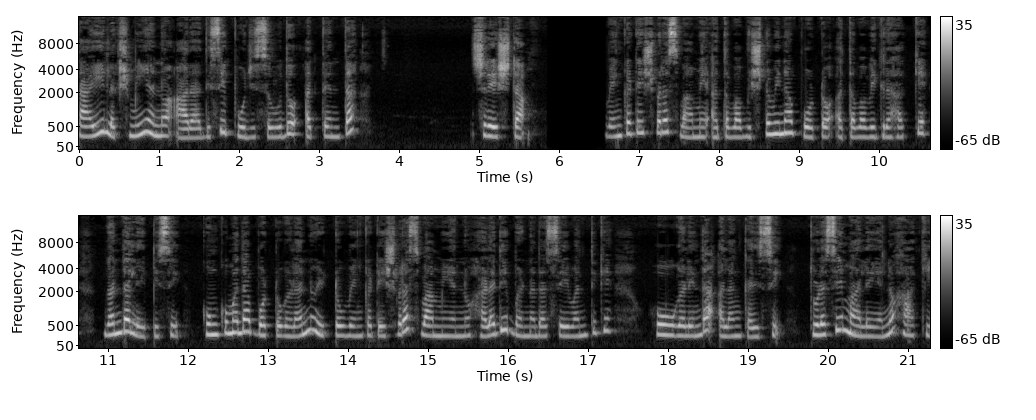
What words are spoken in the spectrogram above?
ತಾಯಿ ಲಕ್ಷ್ಮಿಯನ್ನು ಆರಾಧಿಸಿ ಪೂಜಿಸುವುದು ಅತ್ಯಂತ ಶ್ರೇಷ್ಠ. ವೆಂಕಟೇಶ್ವರ ಸ್ವಾಮಿ ಅಥವಾ ವಿಷ್ಣುವಿನ ಫೋಟೋ ಅಥವಾ ವಿಗ್ರಹಕ್ಕೆ ಗಂಧ ಲೇಪಿಸಿ ಕುಂಕುಮದ ಬೊಟ್ಟುಗಳನ್ನು ಇಟ್ಟು ವೆಂಕಟೇಶ್ವರ ಸ್ವಾಮಿಯನ್ನು ಹಳದಿ ಬಣ್ಣದ ಸೇವಂತಿಗೆ ಹೂವುಗಳಿಂದ ಅಲಂಕರಿಸಿ ತುಳಸಿ ಮಾಲೆಯನ್ನು ಹಾಕಿ,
